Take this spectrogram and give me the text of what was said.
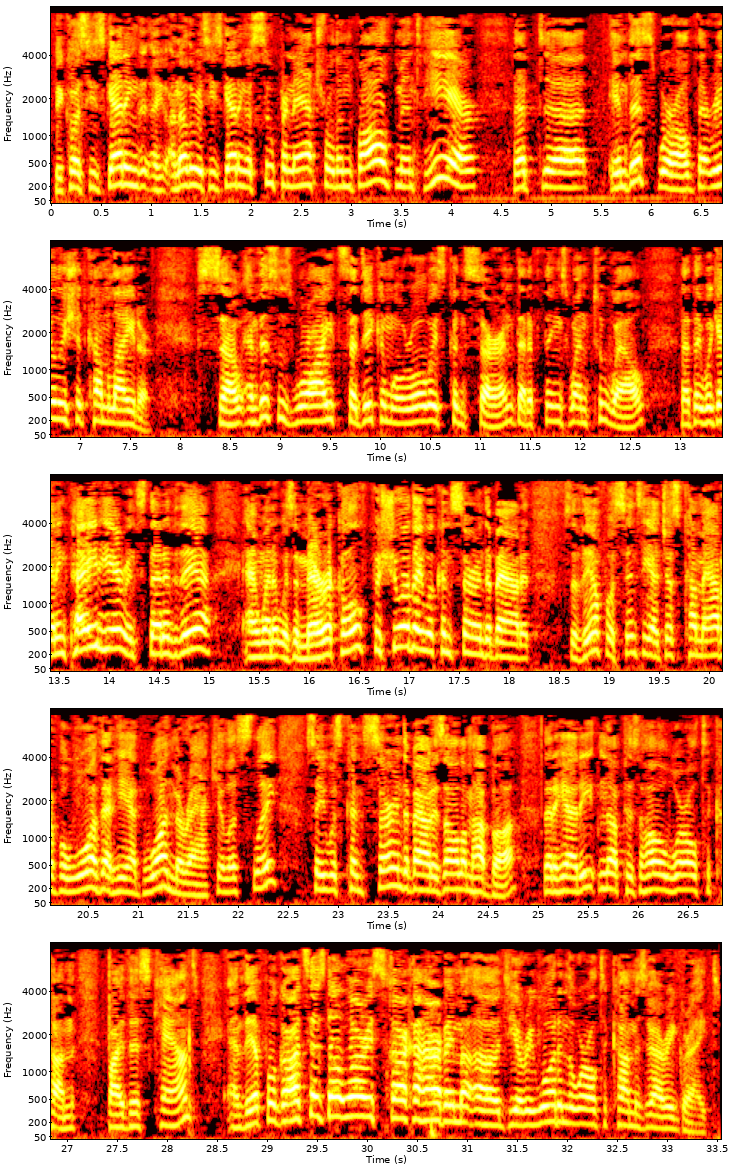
Because he's getting, in other words, he's getting a supernatural involvement here that uh, in this world that really should come later. So, and this is why tzaddikim were always concerned that if things went too well, that they were getting paid here instead of there. And when it was a miracle, for sure they were concerned about it. So therefore, since he had just come out of a war that he had won miraculously, so he was concerned about his olam haba, that he had eaten up his whole world to come by this count, and therefore God says, don't worry, your reward in the world to come is very great.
